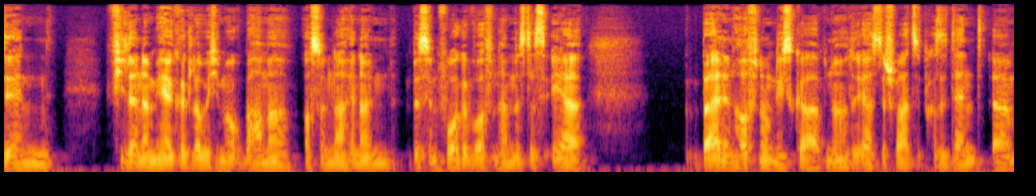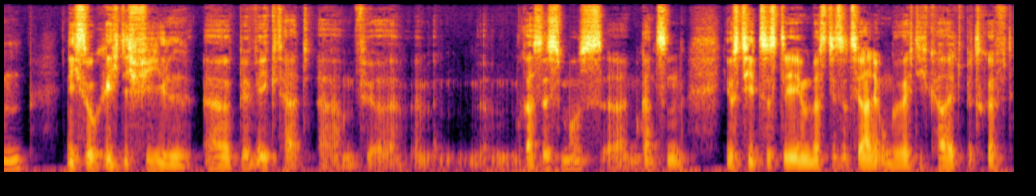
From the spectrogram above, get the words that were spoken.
den viele in Amerika, glaube ich, immer Obama auch so im Nachhinein ein bisschen vorgeworfen haben, ist, dass er bei allen Hoffnungen, die es gab, ne, der erste schwarze Präsident, ähm, nicht so richtig viel äh, bewegt hat ähm, für ähm, Rassismus äh, im ganzen Justizsystem, was die soziale Ungerechtigkeit betrifft.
